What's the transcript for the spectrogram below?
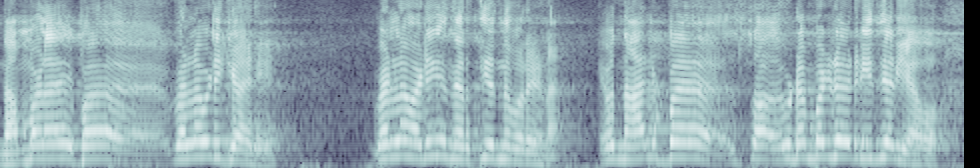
നമ്മൾ ഇപ്പോൾ വെള്ളമടിക്കാർ വെള്ളമടി നിർത്തിയെന്ന് പറയണം. ഇപ്പം നാലിപ്പോൾ ഉടമ്പടിയുടെ ഒരു രീതി അറിയാമോ പ-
